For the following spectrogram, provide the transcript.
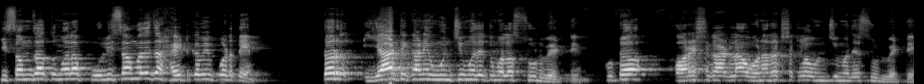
की समजा तुम्हाला पोलिसामध्ये जर हाईट कमी पडते तर या ठिकाणी उंचीमध्ये तुम्हाला सूट भेटते. कुठं? फॉरेस्ट गार्डला वनरक्षकला उंचीमध्ये सूट भेटते.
